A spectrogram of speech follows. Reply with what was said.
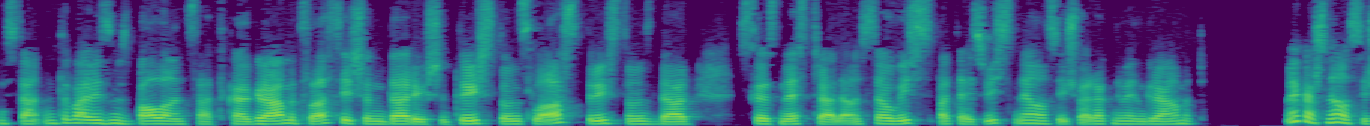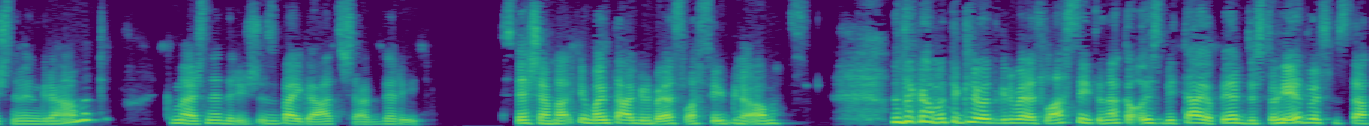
Es tā, nu, tā vai vismaz balansā, tā kā grāmatas lasīšana, darīšana, trīs stundas lasu, trīs stundas daru, es nestrādāju, un sev viss pateicu, viss nelasīšu vairāk nevienu grāmatu. Vienkārši nelasīšu nevienu grāmatu, kamēr es nedarīšu, es baigā ātri sāku darīt. Es tiešām, jo man tā gribēs lasīt grāmatas. Un tā kā man tik ļoti gribējās lasīt, un atkal es biju tā jau pieradusi to iedvesmas, tā,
